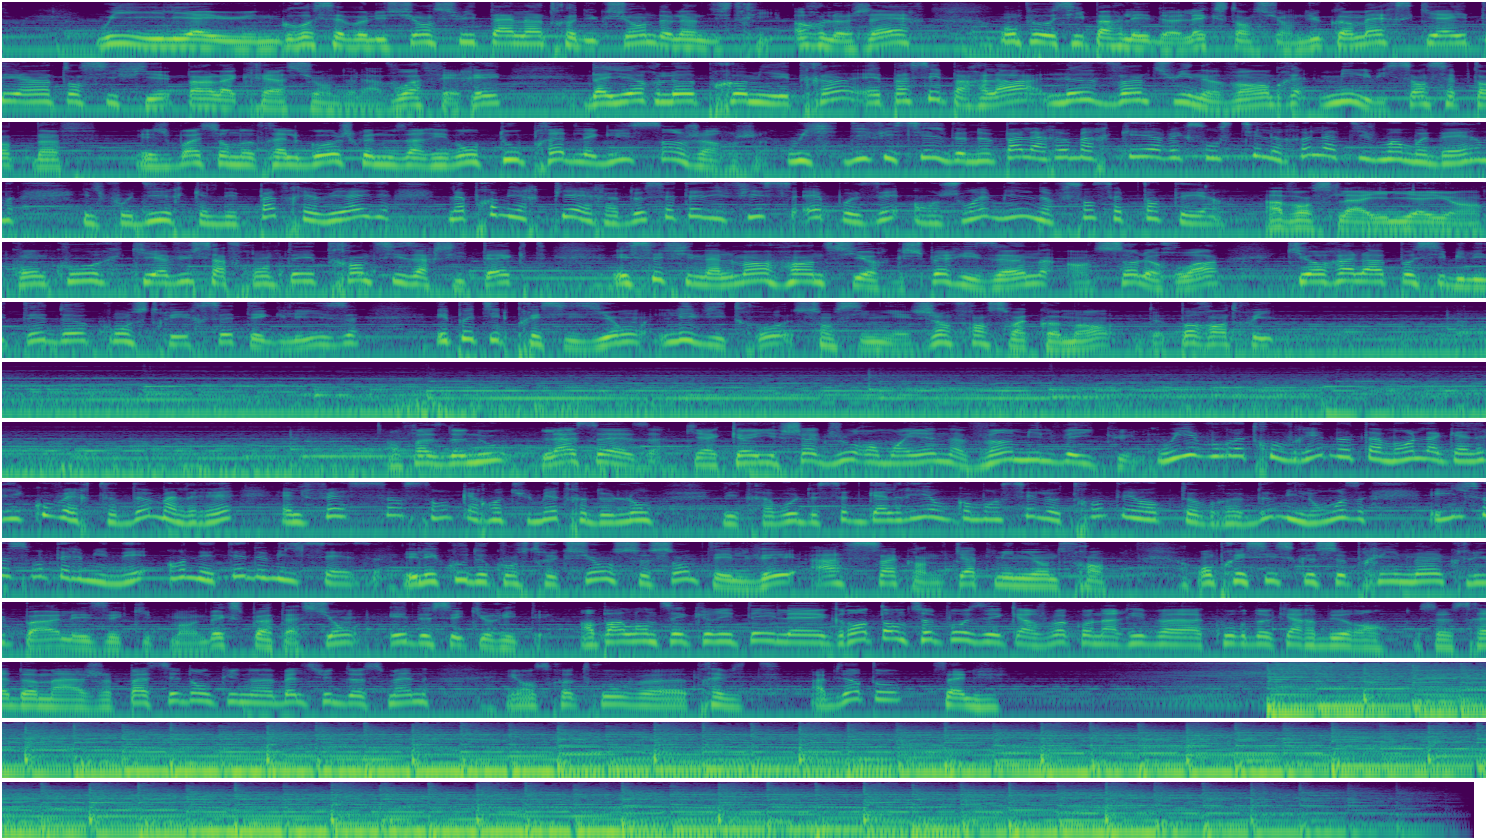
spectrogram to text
Oui, il y a eu une grosse évolution suite à l'introduction de l'industrie horlogère. On peut aussi parler de l'extension du commerce qui a été intensifiée par la création de la voie ferrée. D'ailleurs, le premier train est passé par là le 28 novembre 1879. Et je vois sur notre aile gauche que nous arrivons tout près de l'église Saint-Georges. Oui, difficile de ne pas la remarquer avec son style relativement moderne. Il faut dire qu'elle n'est pas très vieille. La première pierre de cet édifice est posée en juin 1971. Avant cela, il y a eu un concours qui a vu s'affronter 36 architectes et c'est finalement Hans-Jörg Sperrisen, seul roi, qui aura la possibilité de construire cette église. Et petite précision, les vitraux sont signés Jean-François Comment de Porrentruy. En face de nous, la 16, qui accueille chaque jour en moyenne 20 000 véhicules. Oui, vous retrouverez notamment la galerie couverte de Malray. Elle fait 548 mètres de long. Les travaux de cette galerie ont commencé le 31 octobre 2011 et ils se sont terminés en été 2016. Et les coûts de construction se sont élevés à 54 millions de francs. On précise que ce prix n'inclut pas les équipements d'exploitation et de sécurité. En parlant de sécurité, il est grand temps de se poser car je vois qu'on arrive à court de carburant. Ce serait dommage. Passez donc une belle suite de semaines et on se retrouve euh, très vite. À bientôt. Salut.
